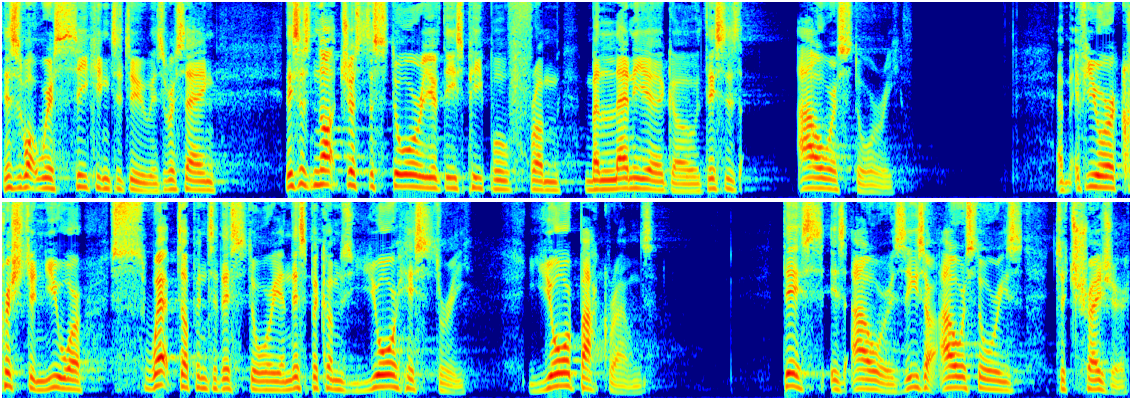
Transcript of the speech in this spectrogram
This is what we're seeking to do, is we're saying, this is not just the story of these people from millennia ago, this is our story. Um, if you are a Christian, you are swept up into this story, and this becomes your history, your background. This is ours. These are our stories to treasure.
